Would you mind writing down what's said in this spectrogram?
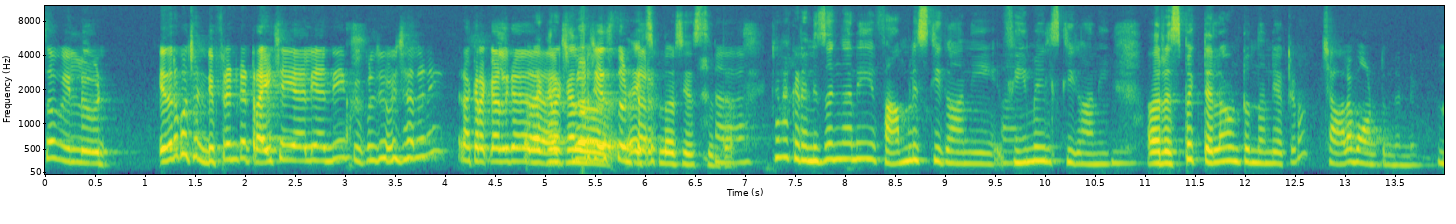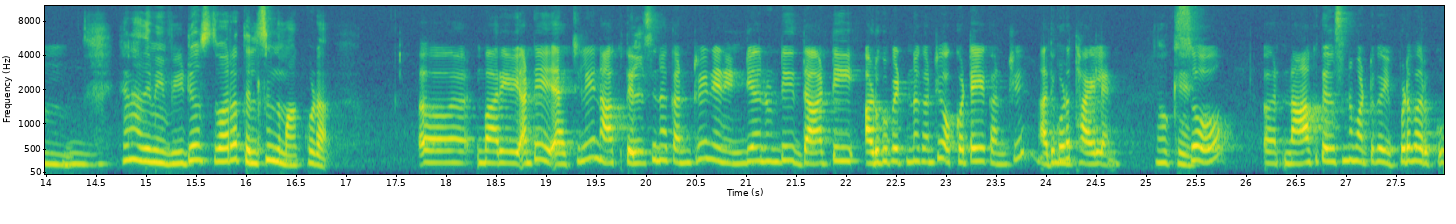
సో వీళ్ళు ఏదైనా కొంచెం డిఫరెంట్గా ట్రై చేయాలి అని పీపుల్ చూపించాలని రకరకాలుగా రకరకాల చేస్తుంటారు. ఎక్స్ప్లోర్ చేస్తుంటారు. కానీ అక్కడ నిజంగానే families కి కానీ females కి కానీ రెస్పెక్ట్ ఎలా ఉంటుందండి అక్కడ? చాలా బాగుంటుందండి. కానీ అది మీ వీడియోస్ ద్వారా తెలిసింది మాకు కూడా. మరి అంటే యాక్చువల్లీ నాకు తెలిసిన కంట్రీ నేను ఇండియా నుండి దాటి అడుగుపెట్టిన కంట్రీ ఒక్కటే కంట్రీ అది కూడా థాయిలాండ్ ఓకే. సో నాకు తెలిసిన మట్టుగా ఇప్పటి వరకు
